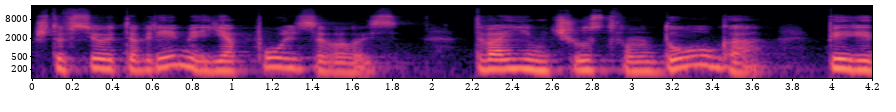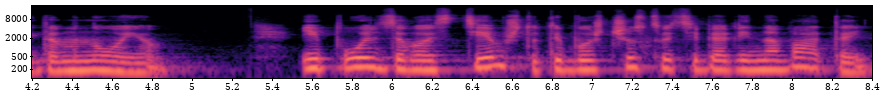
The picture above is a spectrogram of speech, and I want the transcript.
что все это время я пользовалась твоим чувством долга передо мною и пользовалась тем, что ты будешь чувствовать себя виноватой,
